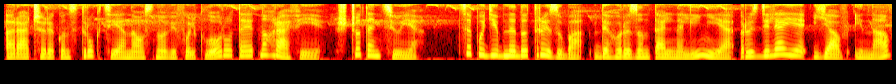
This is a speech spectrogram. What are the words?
а радше реконструкція на основі фольклору та етнографії, що танцює. Це подібне до тризуба, де горизонтальна лінія розділяє яв і нав,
